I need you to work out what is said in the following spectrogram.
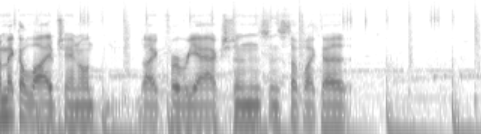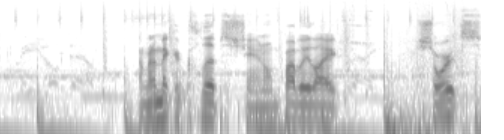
Gonna make a live channel, like for reactions and stuff like that. I'm gonna make a clips channel, probably like shorts,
